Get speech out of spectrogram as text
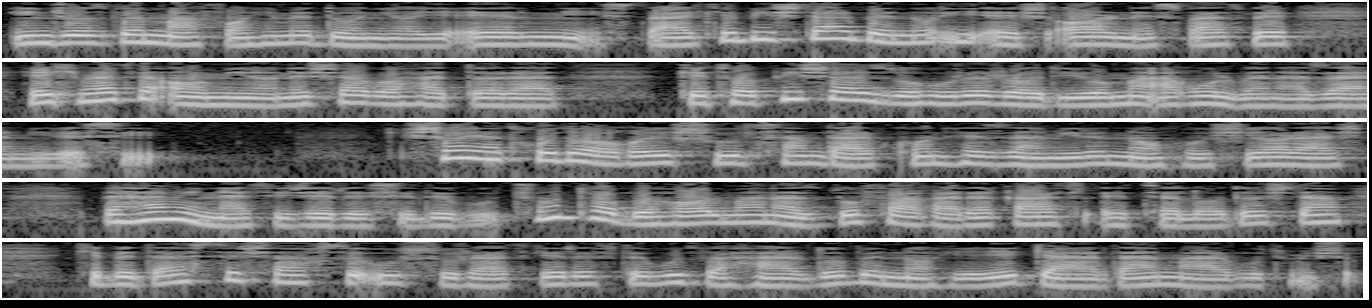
این جزو مفاهیم دنیای علم نیست بلکه بیشتر به نوعی اشعار نسبت به حکمت آمیانه شباهت دارد که تا پیش از ظهور رادیو معقول به نظر می رسید. شاید خود آقای شولتز هم در کنه زمیر ناهوشیارش به همین نتیجه رسیده بود چون تا به حال من از دو فقره قتل اطلاع داشتم که به دست شخص او صورت گرفته بود و هر دو به ناحیه گردن مربوط می شد.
